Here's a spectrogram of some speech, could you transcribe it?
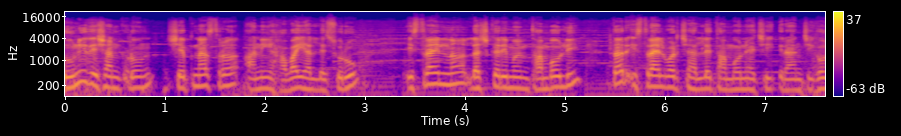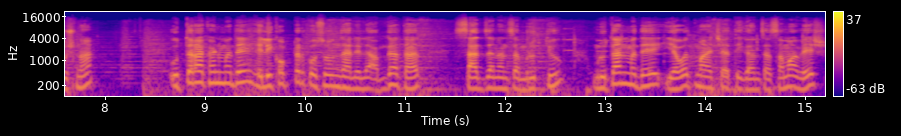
दोन्ही देशांकडून क्षेपणास्त्र आणि हवाई हल्ले सुरू. इस्रायलनं लष्करी मोहीम थांबवली तर इस्रायलवरचे हल्ले थांबवण्याची इराणची घोषणा. उत्तराखंडमध्ये हेलिकॉप्टर कोसळून झालेल्या अपघातात सात जणांचा मृत्यू मृतांमध्ये यवतमाळच्या तिघांचा समावेश.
